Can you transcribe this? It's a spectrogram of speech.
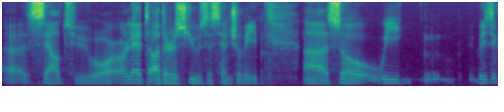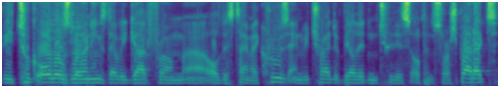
uh, sell to or, or, let others use essentially. Uh, so we basically took all those learnings that we got from uh, all this time at Cruise and we tried to build it into this open source product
